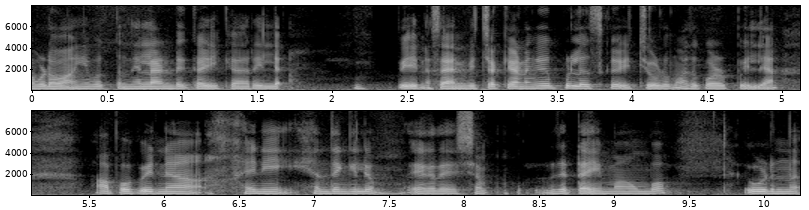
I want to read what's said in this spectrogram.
അവിടെ വാങ്ങി വെക്കുന്നില്ലാണ്ട് കഴിക്കാറില്ല. പിന്നെ സാൻഡ്വിച്ചൊക്കെ ആണെങ്കിൽ പിള്ളേഴ്സ് കഴിച്ചോളും അത് കുഴപ്പമില്ല. അപ്പോൾ പിന്നെ ഇനി എന്തെങ്കിലും ഏകദേശം ഇത് ടൈം ആകുമ്പോൾ ഇവിടുന്ന്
